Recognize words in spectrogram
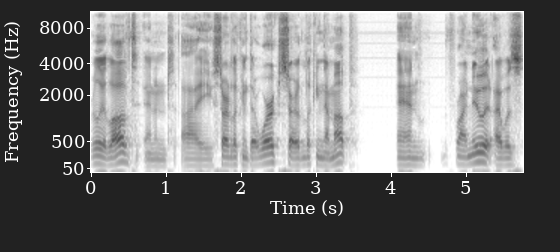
really loved, and I started looking at their work, started looking them up, and before I knew it, I was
